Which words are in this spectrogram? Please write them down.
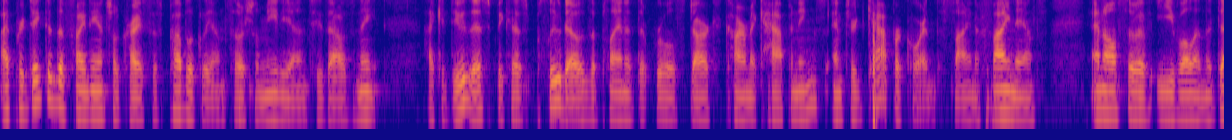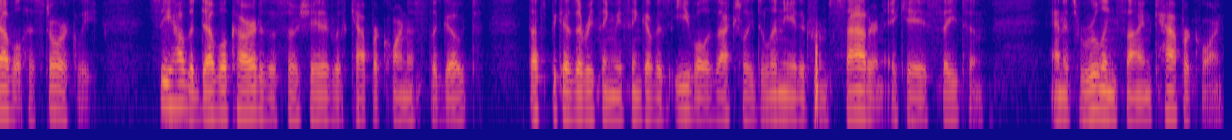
I predicted the financial crisis publicly on social media in 2008. I could do this because Pluto, the planet that rules dark karmic happenings, entered Capricorn, the sign of finance, and also of evil and the devil historically. See how the devil card is associated with Capricornus the goat? That's because everything we think of as evil is actually delineated from Saturn, aka Satan, and its ruling sign Capricorn.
